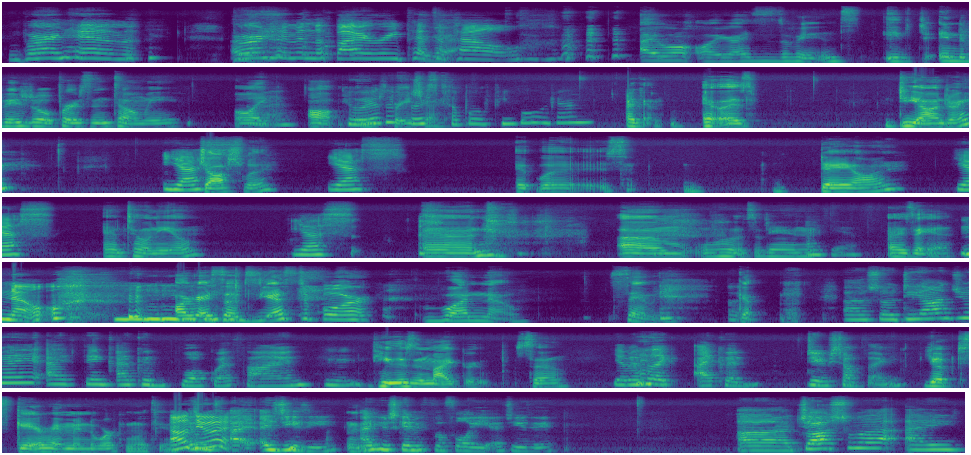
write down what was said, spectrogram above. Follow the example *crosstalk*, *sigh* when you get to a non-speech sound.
No. Burn him. Burn Okay. him in the fiery pits of hell. *laughs* I want all your guys' opinions. Each individual person tell me, like, Okay. all. Who were the first sure. couple of people again? Okay, it was DeAndre, Yes. Joshua. Yes. It was Dayon, Yes. Antonio, Yes. and *laughs* um, what was it again? Isaiah. Isaiah. No. *laughs* Okay, so *laughs* it's yes to four, one no. Sammy, Uh, so DeAndre, I think I could walk with fine. he was in my group, so Yeah, but I feel like I could do something. you have to scare him into working with you. I'll do was- it. I, it's easy. Mm. I can scare me for a full year. It's easy. Uh, Joshua, I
